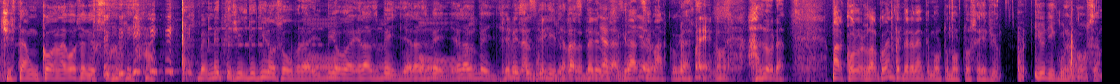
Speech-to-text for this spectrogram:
ci sta un co- una cosa che sono lì. Beh, mettici il ditino sopra, il mio è la sveglia, è la sveglia, è la sveglia. Ci hai messo il ditino, va bene così. sveglia. Grazie Marco, grazie. Prego, prego. Allora, Marco, allora, l'argomento è veramente molto molto serio. Io dico una cosa.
